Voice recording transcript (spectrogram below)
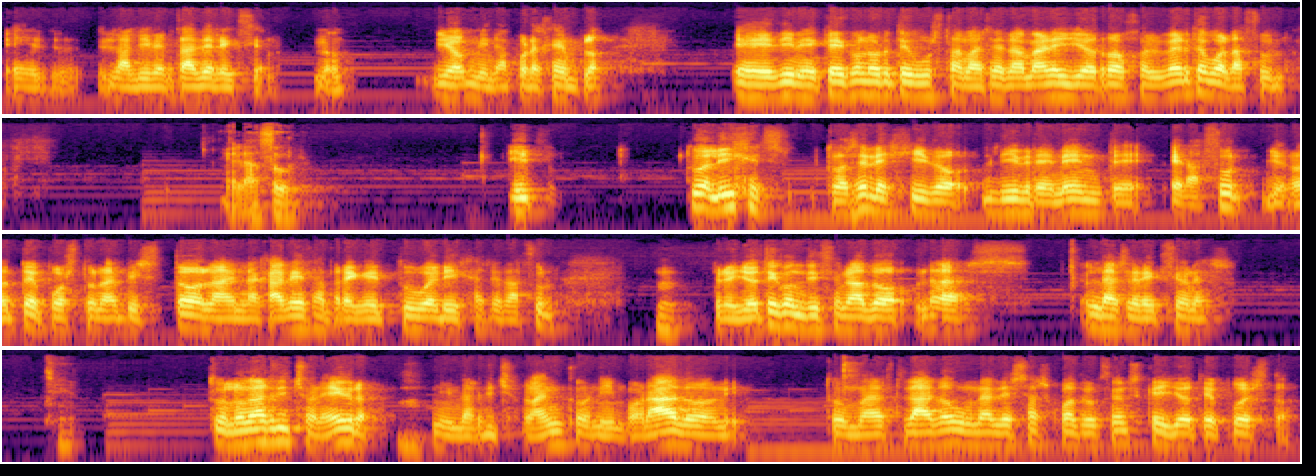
eh, la libertad de elección, ¿no? Yo, mira, por ejemplo, eh, dime, ¿qué color te gusta más, el amarillo, rojo, el verde o el azul? El azul. Y tú eliges, tú has elegido libremente el azul. Yo no te he puesto una pistola en la cabeza para que tú elijas el azul. Mm. Pero yo te he condicionado las, las elecciones. Tú no me has dicho negro, ni me has dicho blanco, ni morado, ni... Tú me has dado una de esas cuatro opciones que yo te he puesto.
